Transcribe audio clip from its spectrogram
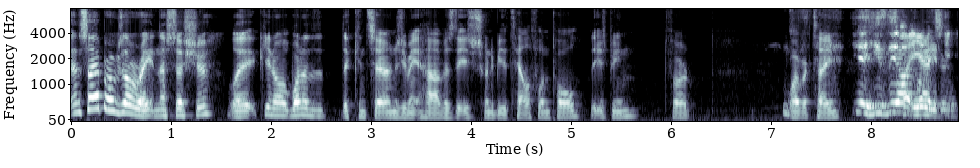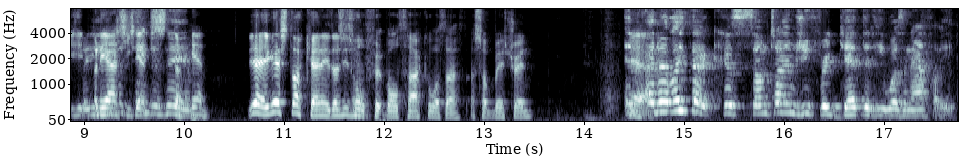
and Cyborg's alright in this issue. Like, you know, one of the, the concerns you might have is that he's just going to be the telephone pole that he's been for whatever time. Yeah, he's the But he operator. actually, but but he he actually change gets his stuck name. in. Yeah, he gets stuck in. He does his whole football tackle with a, a subway train. And, Yeah. and I like that because sometimes you forget that he was an athlete.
